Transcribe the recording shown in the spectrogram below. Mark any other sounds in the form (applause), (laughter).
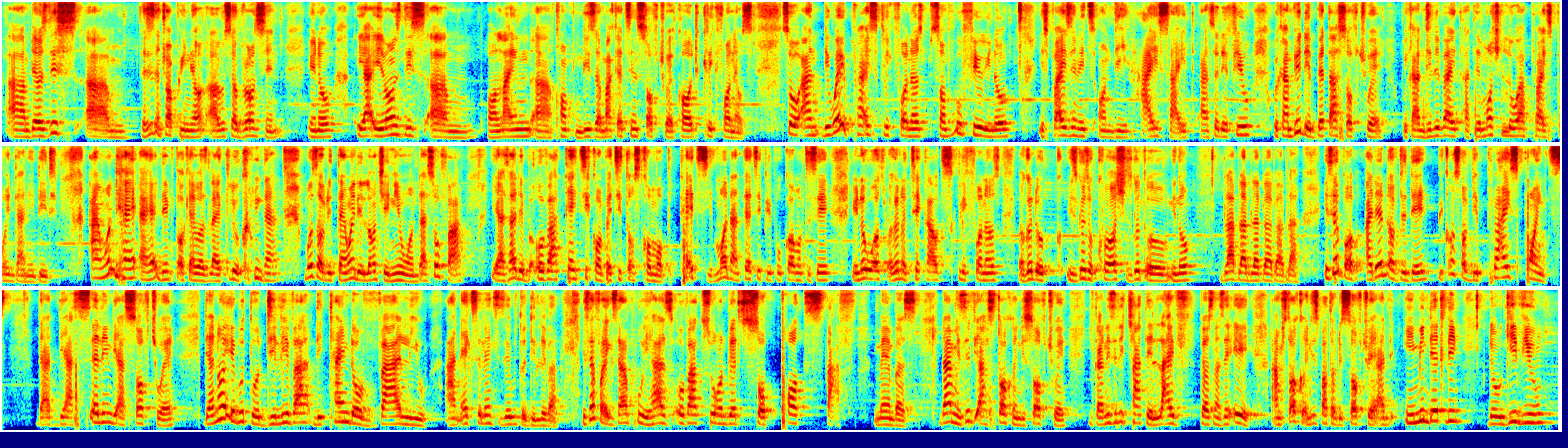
um, there was this um, there's this entrepreneur, uh, Russell Brunson. You know, yeah, he runs this um, online uh, company, this uh, marketing software called ClickFunnels. So, and the way he price ClickFunnels, some people feel you know is pricing it on the high side, and so they feel we can build a better software, we can deliver it at a much lower price point than he did. And one day I, I heard him talking, I was like, look, (laughs) that most of the time when they launch a new one, that so far he has had over 30 competitors come up, 30, more than 30 people come up to say, you know what, we're going to take out ClickFunnels, we're going to, it's going to crush, it's going to, you know, blah, blah, blah, blah, blah, blah. He said, but at the end of the day, because of the price points that they are selling their software, they are not able to deliver the kind of value and excellence is able to deliver. He said, for example, he has over 200 support staff members. That means if you are stuck on the software, you can easily chat a live person and say, Hey, I'm stuck on this part of the software, and immediately they will give you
